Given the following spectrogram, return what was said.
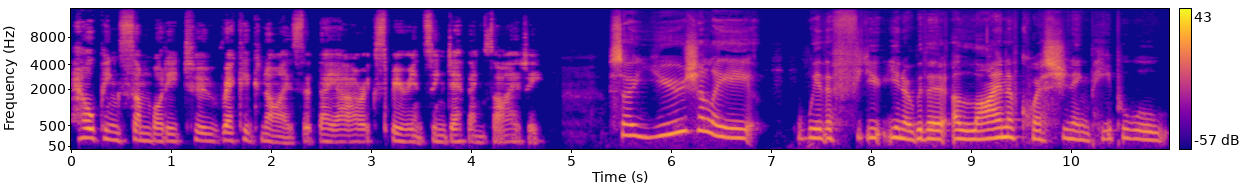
helping somebody to recognize that they are experiencing death anxiety? So, usually, with a few, you know, with a, a line of questioning, people will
